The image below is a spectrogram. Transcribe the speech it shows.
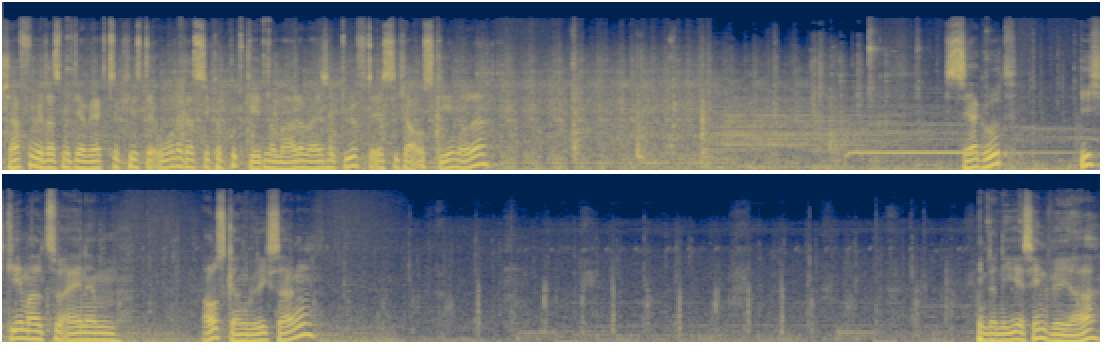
Schaffen wir das mit der Werkzeugkiste, ohne dass sie kaputt geht? Normalerweise dürfte es sich ausgehen, oder? Sehr gut. Ich gehe mal zu einem Ausgang, würde ich sagen. In der Nähe sind wir ja.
